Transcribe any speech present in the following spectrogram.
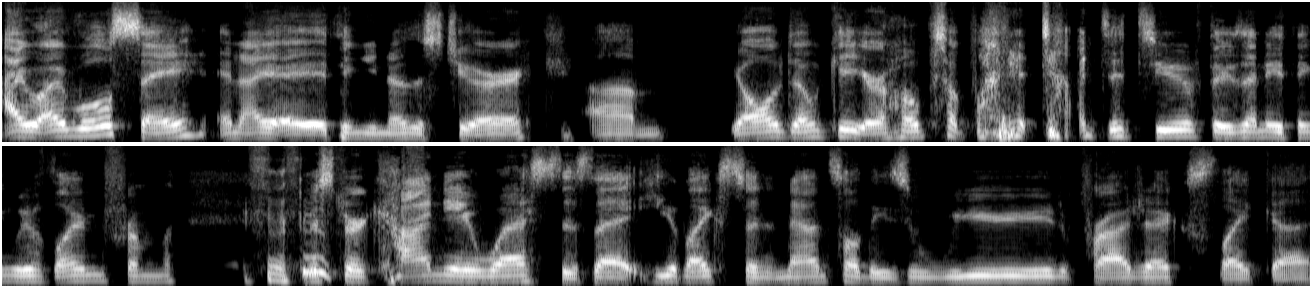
I, I will say, and I, I, think you know this too, Eric. Um, y'all don't get your hopes up on it Donda 2 if there's anything we've learned from mr kanye west is that he likes to announce all these weird projects like uh,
